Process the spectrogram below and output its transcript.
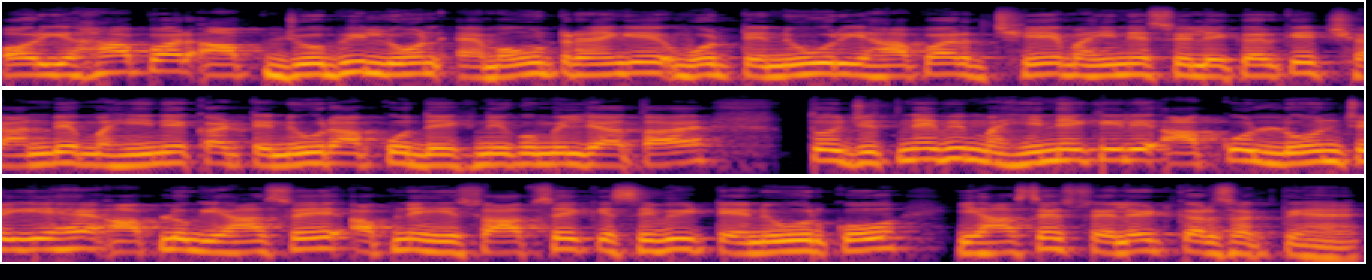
और यहाँ पर आप जो भी लोन अमाउंट रहेंगे, वो टेन्यूर यहाँ पर छह महीने से लेकर के छियानवे महीने का टेन्यूर आपको देखने को मिल जाता है। तो जितने भी महीने के लिए आपको लोन चाहिए है, आप लोग यहाँ से अपने हिसाब से किसी भी टेन्यूर को यहाँ से सेलेक्ट कर सकते हैं।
